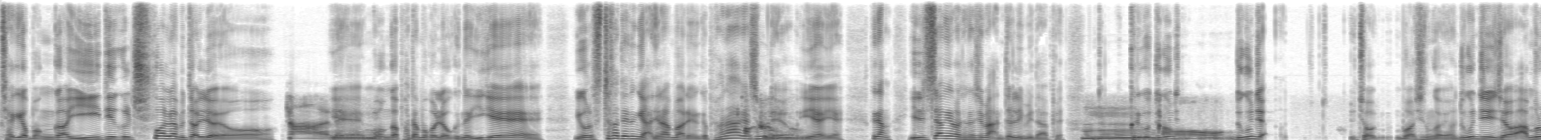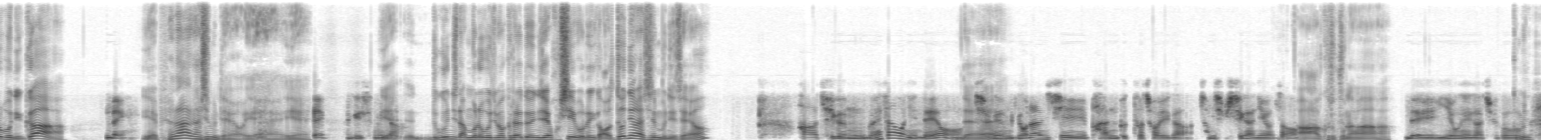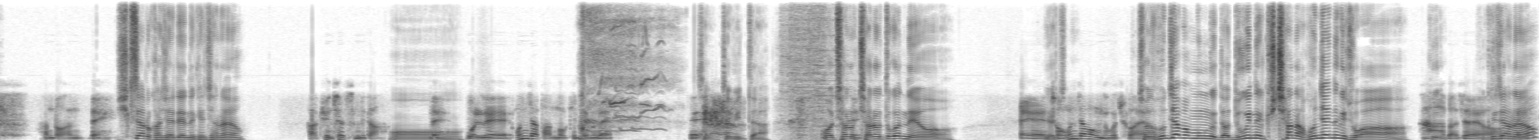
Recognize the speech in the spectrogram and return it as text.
자기가 뭔가 이득을 추구하려면 떨려요. 아, 네. 예, 뭔가 받아먹으려고. 근데 이게 이걸로 스타가 되는 게 아니란 말이에요. 그러니까 편하게 아, 하시면 돼요. 그럼요. 예, 예. 그냥 일상이라고 생각하시면 안 들립니다. 앞에. 음, 그리고 누군지, 어, 누군지, 저 뭐 하시는 거예요? 누군지 저 안 물어보니까 네. 예, 편하게 하시면 돼요. 예, 예. 네, 알겠습니다. 예, 누군지는 안 물어보지만 그래도 이제 혹시 모르니까 어떤 일 하시는 분이세요? 아, 지금 회사원인데요. 네. 지금 11시 반부터 저희가 점심시간이어서, 아, 그렇구나. 네, 이용해가지고, 한번, 네. 식사로 가셔야 되는데 괜찮아요? 아, 괜찮습니다. 어, 네. 원래 혼자 밥 먹기 때문에, 네. 재- 재밌다. 어, 저랑, 네. 저랑 똑같네요. 네, 예, 저 저- 혼자 먹는 거 좋아요. 저도 혼자 밥 먹는 거, 나 누구 있는 게 귀찮아. 혼자 있는 게 좋아. 아, 그, 맞아요. 그지 않아요? 네.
